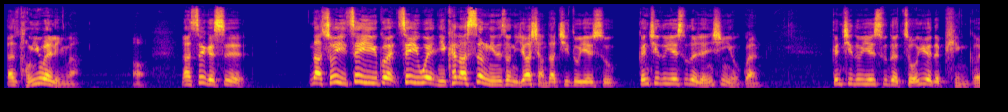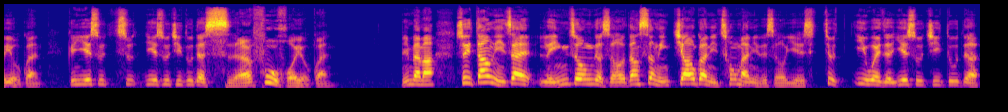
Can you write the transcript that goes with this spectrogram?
但是同一位灵了，哦，那这个是，那所以这一位这一位，你看到圣灵的时候，你就要想到基督耶稣，跟基督耶稣的人性有关，跟基督耶稣的卓越的品格有关，跟耶稣稣耶稣基督的死而复活有关。明白吗？所以当你在灵中的时候，当圣灵浇灌你、充满你的时候，也就意味着耶稣基督的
